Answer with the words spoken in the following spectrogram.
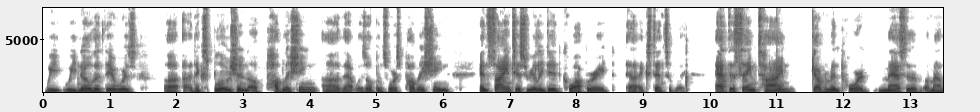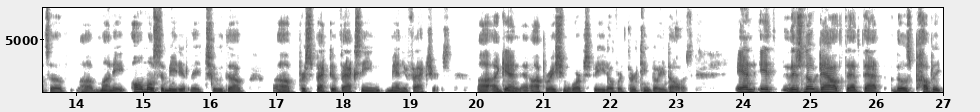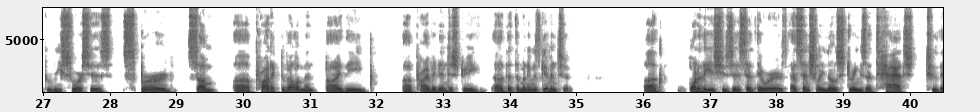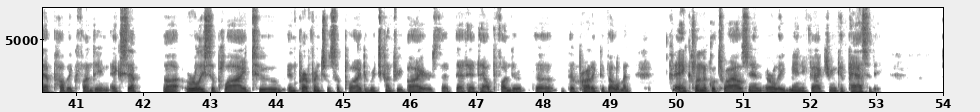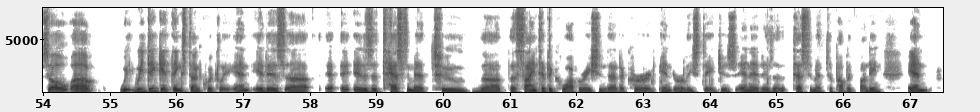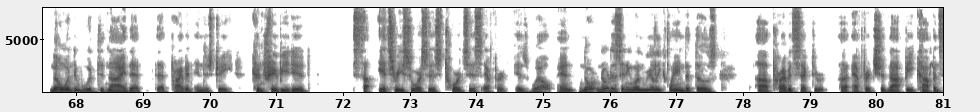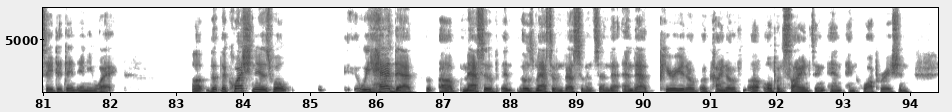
we, we know that there was an explosion of publishing that was open source publishing and scientists really did cooperate uh, extensively. At the same time, government poured massive amounts of uh, money almost immediately to the uh, prospective vaccine manufacturers. Uh, again, Operation Warp Speed, over $13 billion. And it, there's no doubt that, that those public resources spurred some uh, product development by the uh, private industry that the money was given to. Uh, one of the issues is that there were essentially no strings attached to that public funding except uh, early supply to and preferential supply to rich country buyers that, that had helped fund the, the product development and clinical trials and early manufacturing capacity. So uh, we, we did get things done quickly, and it is uh, it, it is a testament to the the scientific cooperation that occurred in early stages, and it is a testament to public funding. And no one would deny that that private industry contributed its resources towards this effort as well. And nor, nor does anyone really claim that those uh, private sector uh, efforts should not be compensated in any way. Uh, the, the, question is, well, we had that uh, massive, those massive investments and that and that period of a kind of uh, open science and, and, and cooperation.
